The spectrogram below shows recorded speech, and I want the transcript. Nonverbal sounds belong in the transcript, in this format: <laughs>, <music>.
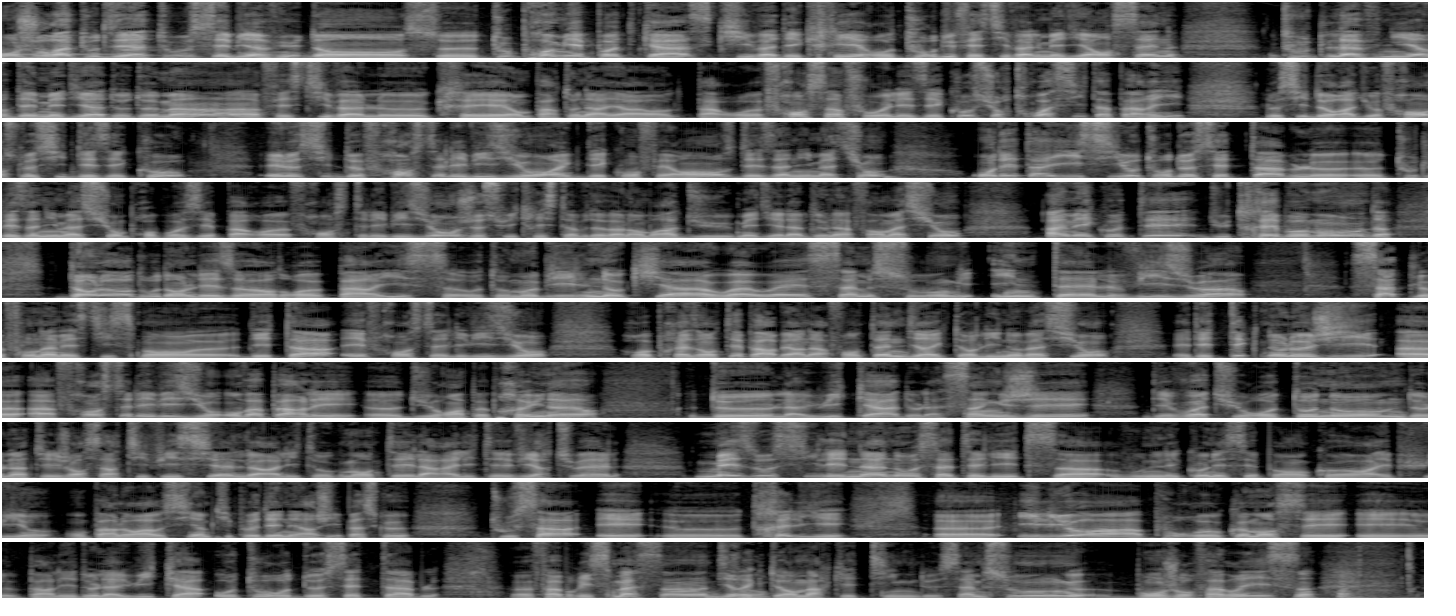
Bonjour à toutes et à tous et bienvenue dans ce tout premier podcast qui va décrire autour du Festival Média en scène tout l'avenir des médias de demain. Un festival euh, créé en partenariat par euh, France Info et les Échos sur trois sites à Paris. Le site de Radio France, le site des Échos et le site de France Télévisions avec des conférences, des animations. On détaille ici autour de cette table euh, toutes les animations proposées par euh, France Télévisions. Je suis Christophe de Valambra du Media Lab de l'information. À mes côtés, du très beau monde. Dans l'ordre ou dans le désordre, Paris Automobile, Nokia, Huawei, Samsung, Intel, Visua. SAT, le fonds d'investissement euh, d'État, et France Télévisions, représenté par Bernard Fontaine, directeur de l'innovation et des technologies à France Télévisions. On va parler durant à peu près une heure de la 8K, de la 5G, des voitures autonomes, de l'intelligence artificielle, de la réalité augmentée, la réalité virtuelle, mais aussi les nanosatellites, ça, vous ne les connaissez pas encore. Et puis, on parlera aussi un petit peu d'énergie parce que tout ça est euh, très lié. Euh, il y aura, pour commencer et euh, parler de la 8K, autour de cette table, Fabrice Massin, directeur marketing de Samsung. Bonjour Fabrice.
